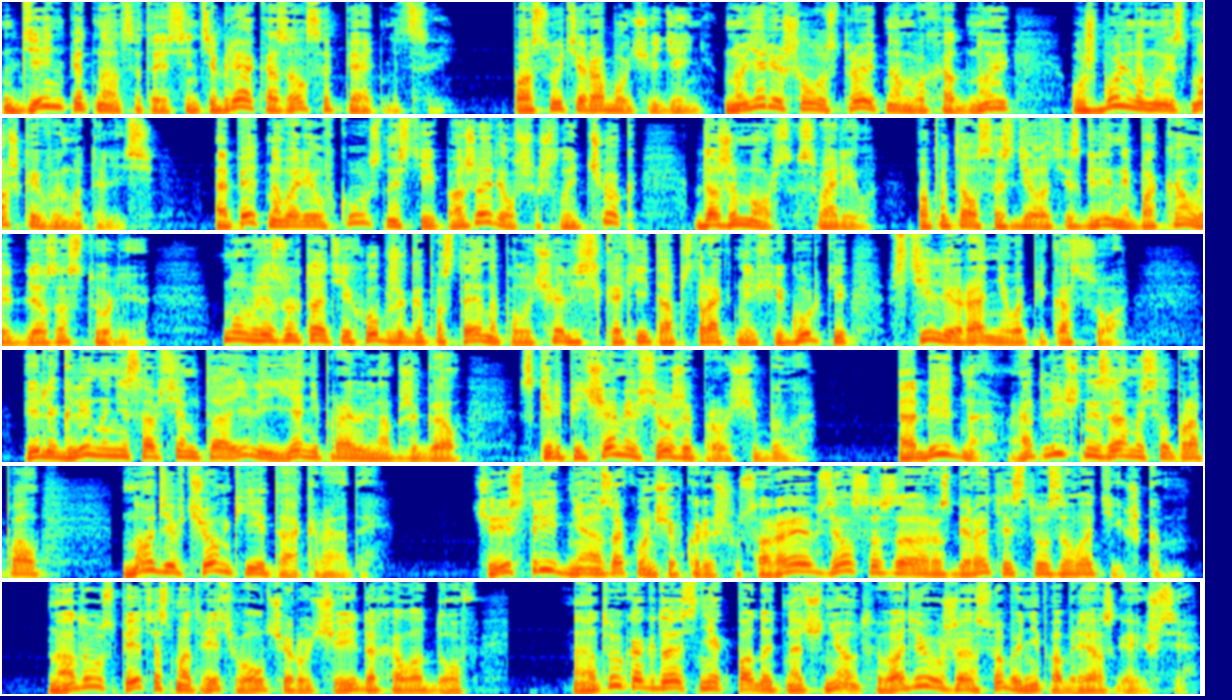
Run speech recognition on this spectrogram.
День 15 сентября оказался пятницей. По сути, рабочий день, но я решил устроить нам выходной, уж больно мы с Машкой вымотались. Опять наварил вкусностей, пожарил шашлычок, даже морс сварил. Попытался сделать из глины бокалы для застолья. Но в результате их обжига постоянно получались какие-то абстрактные фигурки в стиле раннего Пикассо. Или глина не совсем та, или я неправильно обжигал. С кирпичами все же проще было. Обидно, отличный замысел пропал, но девчонки и так рады. Через три дня, закончив крышу сарая, взялся за разбирательство золотишком. Надо успеть осмотреть волчий ручей до холодов. А то, когда снег падать начнет, в воде уже особо не побрязгаешься.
